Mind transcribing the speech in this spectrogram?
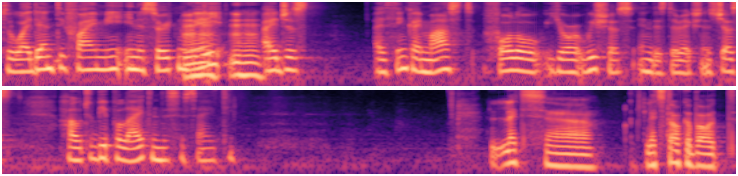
to identify me in a certain mm-hmm. way, I just I think I must follow your wishes in this direction. It's just how to be polite in the society. Let's uh, let's talk about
